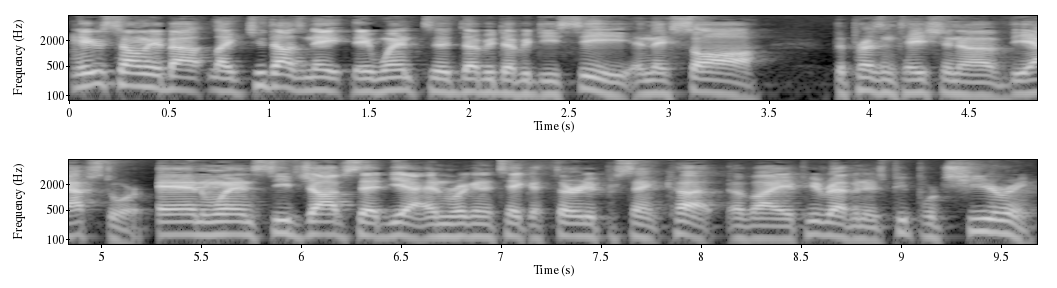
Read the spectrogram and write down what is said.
he was telling me about like 2008. They went to WWDC and they saw the presentation of the App Store. And when Steve Jobs said, "Yeah, and we're going to take a 30% cut of IAP revenues," people were cheering,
